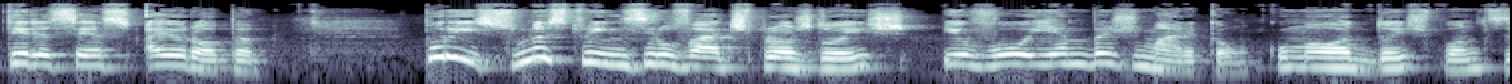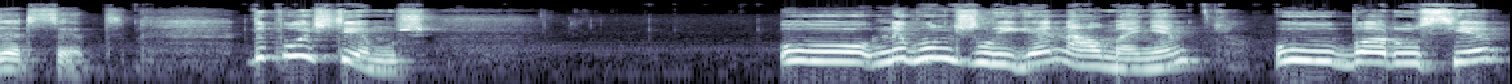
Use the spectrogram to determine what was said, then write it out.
ter acesso à Europa. Por isso, mas twins elevados para os dois, eu vou e ambas marcam, com uma odd 2.07. Depois temos o, na Bundesliga, na Alemanha, o Borussia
